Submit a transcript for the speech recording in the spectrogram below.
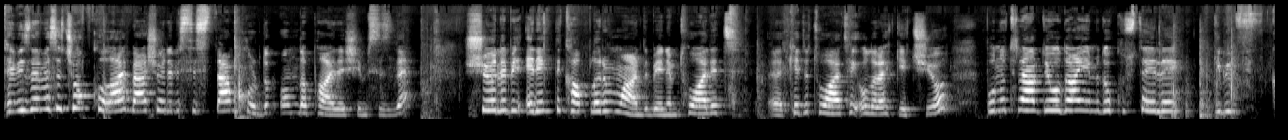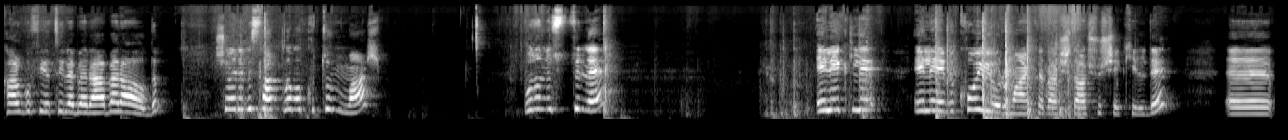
temizlemesi çok kolay. Ben şöyle bir sistem kurdum. Onu da paylaşayım sizle. Şöyle bir elekli kaplarım vardı benim. Tuvalet, e, kedi tuvaleti olarak geçiyor. Bunu Trendyol'dan 29 TL gibi kargo fiyatıyla beraber aldım. Şöyle bir saklama kutum var. Bunun üstüne elekli eleğimi koyuyorum arkadaşlar şu şekilde. Ee,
